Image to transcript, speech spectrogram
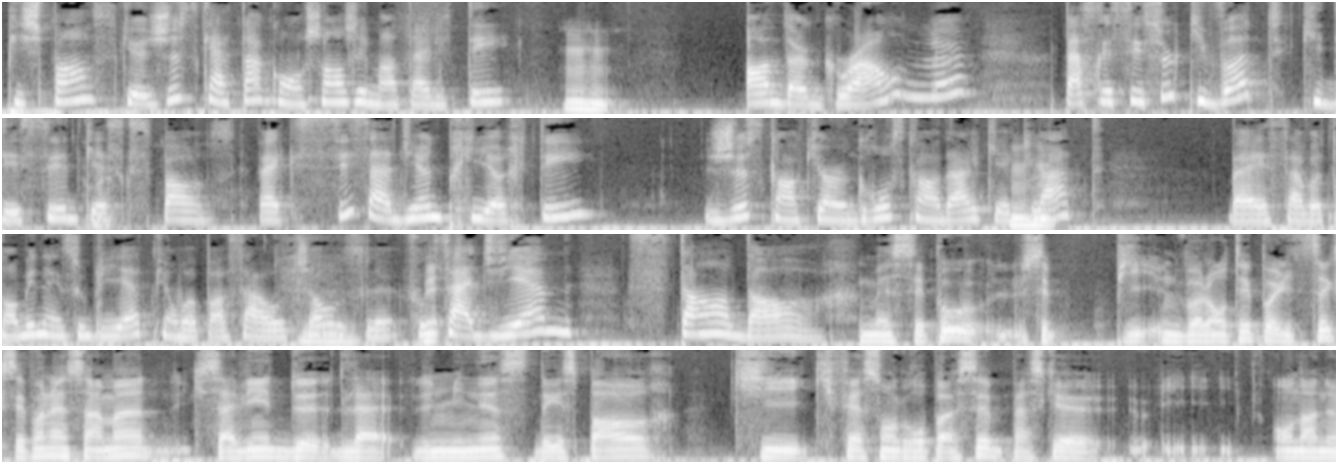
Puis je pense que jusqu'à temps qu'on change les mentalités Mhm. underground, là, parce que c'est ceux qui votent qui décident qu'est-ce qui se passe. Fait que si ça devient une priorité, juste quand il y a un gros scandale qui Mhm. éclate, ben ça va tomber dans les oubliettes puis on va passer à autre chose. Là. Faut Mais- que ça devienne standard. Mais c'est pas c'est puis une volonté politique, c'est pas nécessairement que ça vient de, de la- d'une ministre des Sports qui, qui fait son gros possible parce que on en a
